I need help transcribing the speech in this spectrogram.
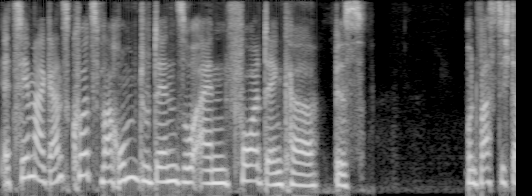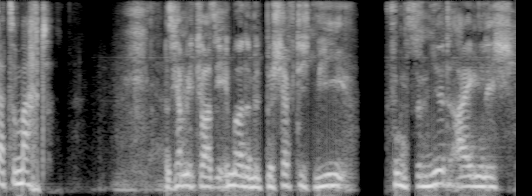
Erzähl mal ganz kurz, warum du denn so ein Vordenker bist und was dich dazu macht. Also ich habe mich quasi immer damit beschäftigt, wie funktioniert eigentlich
